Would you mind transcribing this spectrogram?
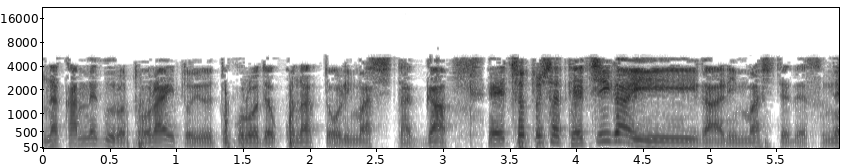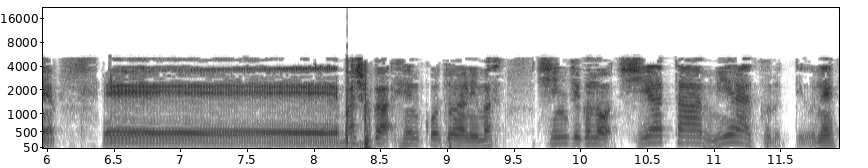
中目黒トライというところで行っておりましたが、えー、ちょっとした手違いがありましてですね、えー、場所が変更となります。新宿のシアターミラクルっていうね、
